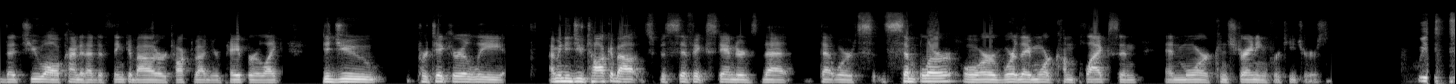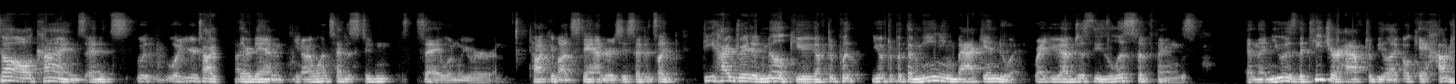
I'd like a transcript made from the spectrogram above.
that you all kind of had to think about or talked about in your paper like did you particularly i mean did you talk about specific standards that that were s- simpler or were they more complex and and more constraining for teachers? We saw all kinds and it's what you're talking about there dan. You know i once had a student say when we were talking about standards. He said it's like dehydrated milk. You have to put you have to put the meaning back into it right? You have just these lists of things. And then you as the teacher have to be like okay how do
